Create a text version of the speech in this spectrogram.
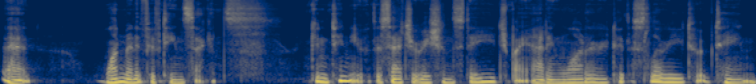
At 1 minute 15 seconds, continue the saturation stage by adding water to the slurry to obtain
